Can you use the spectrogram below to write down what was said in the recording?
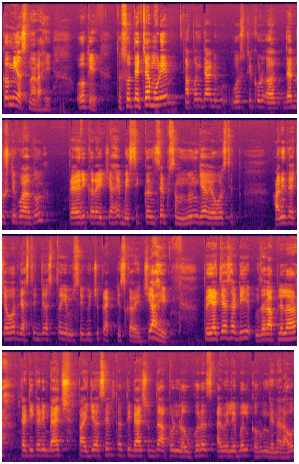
कमी असणार आहे. ओके तर सो त्याच्यामुळे आपण त्या गोष्टी त्या दृष्टिकोनातून तयारी करायची आहे बेसिक कन्सेप्ट समजून घ्या व्यवस्थित आणि त्याच्यावर जास्तीत जास्त एम सी क्यूची प्रॅक्टिस करायची आहे. तर याच्यासाठी जर आपल्याला त्या ठिकाणी बॅच पाहिजे असेल तर ती बॅचसुद्धा आपण लवकरच अवेलेबल करून घेणार आहोत.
